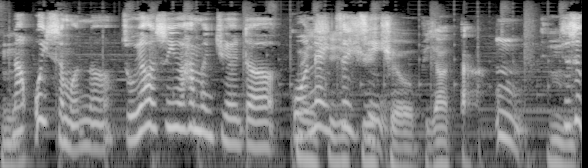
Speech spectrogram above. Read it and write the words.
那为什么呢？主要是因为他们觉得国内自己需求比较大。嗯，就是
